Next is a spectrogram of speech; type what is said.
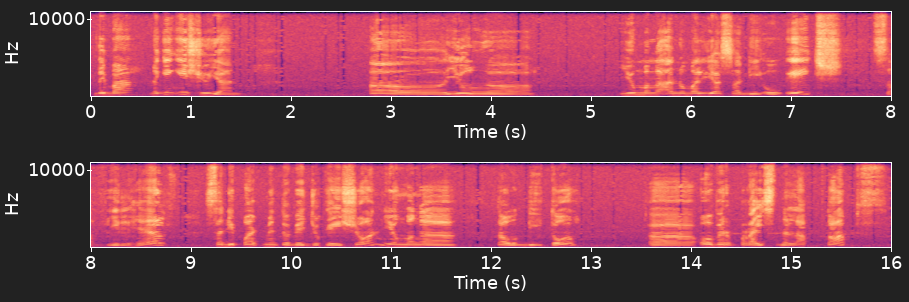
'di ba? Naging issue 'yan. Uh, yung uh, yung mga anomalya sa DOH, sa PhilHealth, sa Department of Education, yung mga tawag dito, uh, overpriced na laptops,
